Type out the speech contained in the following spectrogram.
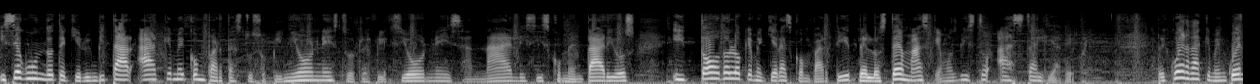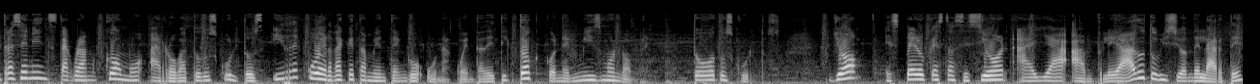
Y segundo, te quiero invitar a que me compartas tus opiniones, tus reflexiones, análisis, comentarios y todo lo que me quieras compartir de los temas que hemos visto hasta el día de hoy. Recuerda que me encuentras en Instagram como arroba todoscultos y recuerda que también tengo una cuenta de TikTok con el mismo nombre, Todos Cultos. Yo espero que esta sesión haya ampliado tu visión del arte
